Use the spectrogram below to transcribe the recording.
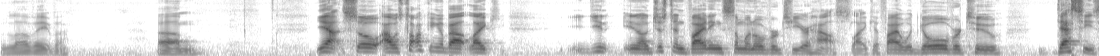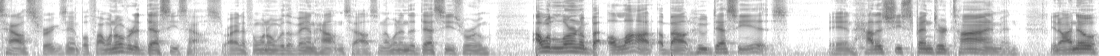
We love Ava. Um, yeah, so I was talking about like, you, you know, just inviting someone over to your house. Like if I would go over to Desi's house, for example, if I went over to Desi's house, right? If I went over to Van Houten's house and I went into Desi's room, I would learn about, a lot about who Desi is and how does she spend her time. And, you know, I know,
